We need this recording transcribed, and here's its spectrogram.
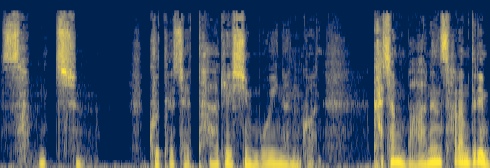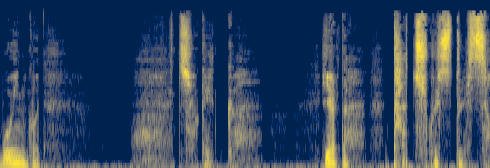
3층 구태수의 타겟이 모이는 곳 가장 많은 사람들이 모인 곳. 저길까? 이러다 다 죽을 수도 있어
